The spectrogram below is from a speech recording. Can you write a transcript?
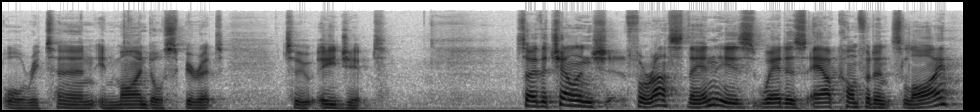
or return in mind or spirit to Egypt. So the challenge for us then is where does our confidence lie?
